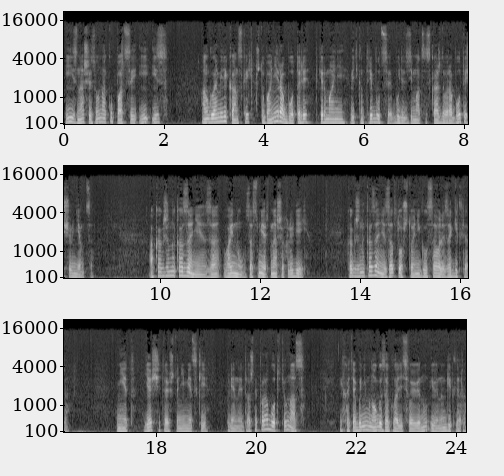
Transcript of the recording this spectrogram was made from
и из нашей зоны оккупации, и из англоамериканской, чтобы они работали в Германии, ведь контрибуция будет взиматься с каждого работающего немца. А как же наказание за войну, за смерть наших людей – как же наказание за то, что они голосовали за Гитлера? Нет, я считаю, что немецкие пленные должны поработать у нас и хотя бы немного загладить свою вину и вину Гитлера.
